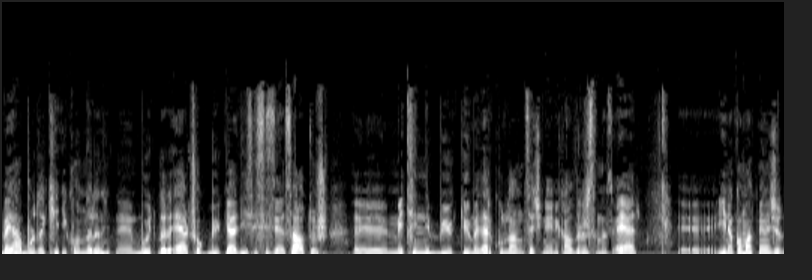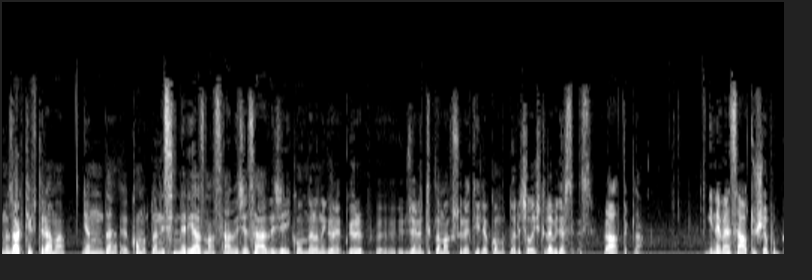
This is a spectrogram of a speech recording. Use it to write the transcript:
Veya buradaki ikonların e, boyutları eğer çok büyük geldiyse size sağ tuş e, metinli büyük düğmeler kullan seçeneğini kaldırırsanız eğer e, yine Command Manager'ınız aktiftir ama yanında e, komutların isimleri yazmaz sadece. Sadece ikonlarını görüp, görüp e, üzerine tıklamak suretiyle komutları çalıştırabilirsiniz rahatlıkla. Yine ben sağ tuş yapıp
